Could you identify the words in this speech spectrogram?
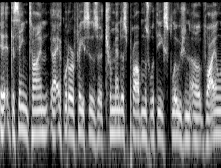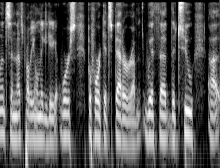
At the same time, uh, Ecuador faces uh, tremendous problems with the explosion of violence, and that's probably only going to get worse before it gets better. Um, with uh, the two uh,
